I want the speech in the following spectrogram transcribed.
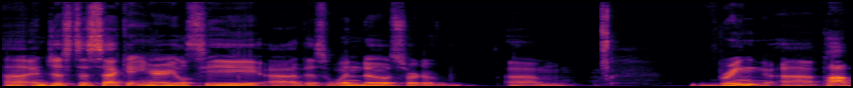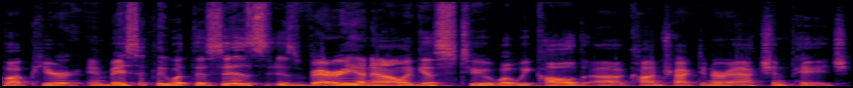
Uh, in just a second here, you'll see uh, this window sort of um, bring uh, pop up here. And basically what this is, is very analogous to what we called a contract interaction page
